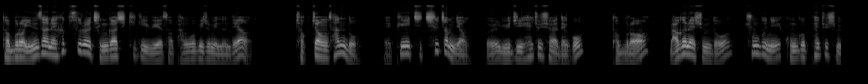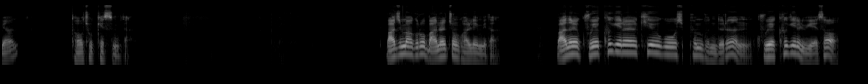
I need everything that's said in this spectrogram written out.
더불어 인산의 흡수를 증가시키기 위해서 방법이 좀 있는데요. 적정 산도 예, pH 7.0을 유지해 주셔야 되고 더불어 마그네슘도 충분히 공급해 주시면 더 좋겠습니다. 마지막으로 마늘종 관리입니다. 마늘 구의 크기를 키우고 싶은 분들은 구의 크기를 위해서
